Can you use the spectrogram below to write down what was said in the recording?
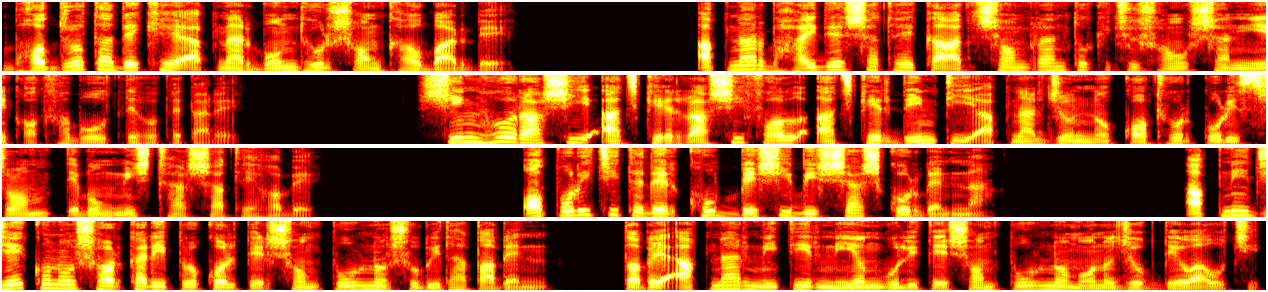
ভদ্রতা দেখে আপনার বন্ধুর সংখ্যাও বাড়বে। আপনার ভাইদের সাথে কাজ সংক্রান্ত কিছু সমস্যা নিয়ে কথা বলতে হতে পারে। সিংহ রাশি আজকের রাশিফল আজকের দিনটি আপনার জন্য কঠোর পরিশ্রম এবং নিষ্ঠার সাথে হবে। অপরিচিতদের খুব বেশি বিশ্বাস করবেন না। আপনি যে কোনো সরকারি প্রকল্পের সম্পূর্ণ সুবিধা পাবেন, তবে আপনার নীতির নিয়মগুলিতে সম্পূর্ণ মনোযোগ দেওয়া উচিত।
